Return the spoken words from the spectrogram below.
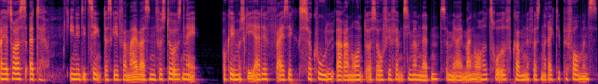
og jeg tror også, at en af de ting, der skete for mig, var sådan forståelsen af, okay, måske er det faktisk ikke så cool at rende rundt og sove 4-5 timer om natten, som jeg i mange år havde troet kommende for sådan en rigtig performance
